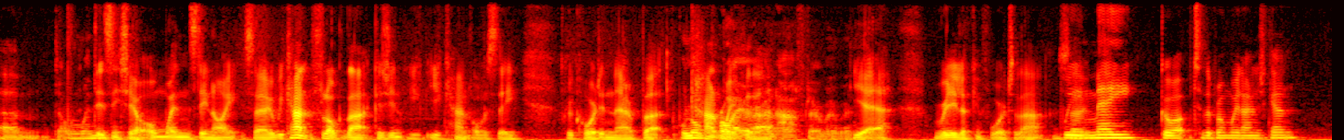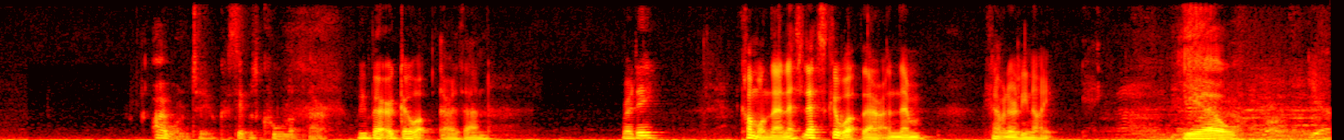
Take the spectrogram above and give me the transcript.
um, Is that on Wednesday? Disney show on Wednesday night. So we can't vlog that because you, you you can't obviously record in there, but Well, not can't wait for that. after. won't? Yeah, really looking forward to that. we So- may go up to the runway lounge again. I want to because it was cool up there. We better go up there then. Ready? Come on then. Let's let's go up there and then we can have an early night. Yo, Yeah.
